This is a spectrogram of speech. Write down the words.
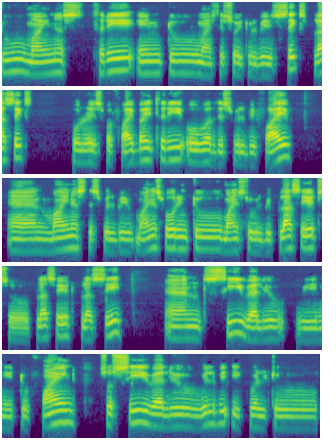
2 minus 3 into minus this so it will be 6 plus 6 whole raised for 5 by 3 over this will be 5 and minus this will be minus 4 into minus 2 will be plus 8 so plus 8 plus c. And c value we need to find. So c value will be equal to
